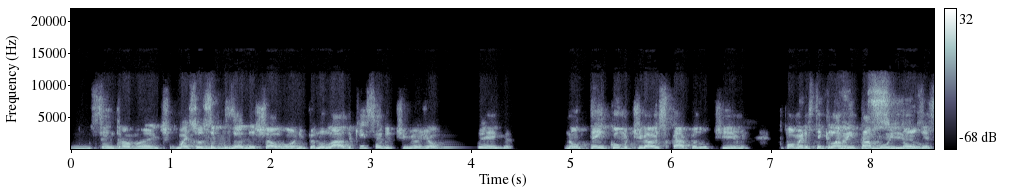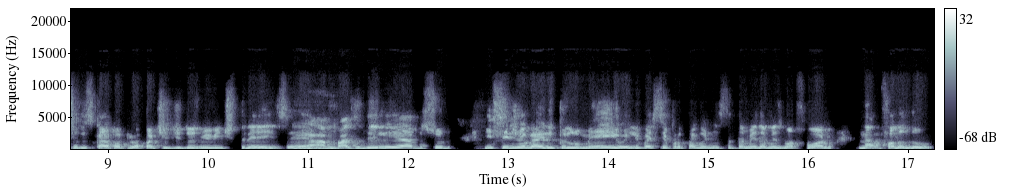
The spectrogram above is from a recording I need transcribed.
em centroavante. Mas se você Uhum. quiser deixar o Rony pelo lado, quem sai do time hoje é o Veiga. Não tem como tirar o Scarpa do time. O Palmeiras tem que é lamentar muito possível. a ausência do Scarpa a partir de 2023. É, A Uhum. fase dele é absurda. E se ele jogar ele pelo meio, ele vai ser protagonista também da mesma forma, na- falando,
